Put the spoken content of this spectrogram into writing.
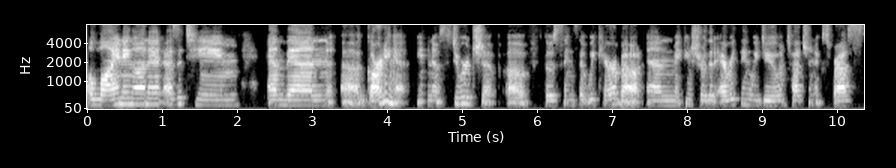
aligning on it as a team and then uh, guarding it you know stewardship of those things that we care about and making sure that everything we do and touch and express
